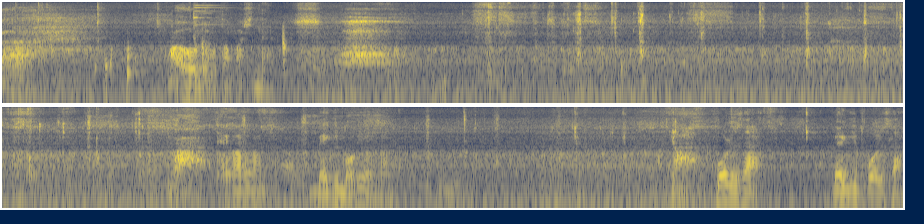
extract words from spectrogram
아. 아우, 매운탕 맛있네. 와, 대가리 한, 맥이 머리 얼마나. 야, 볼살. 맥이 볼살.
